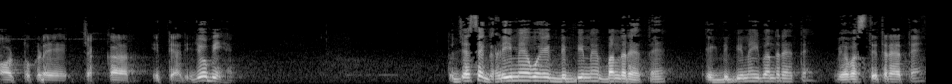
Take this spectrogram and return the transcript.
और टुकड़े, चक्कर इत्यादि, जो भी हैं। तो जैसे घड़ी में वो एक डिब्बी में बंद रहते हैं, एक डिब्बी में ही बंद रहते हैं, व्यवस्थित रहते हैं,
